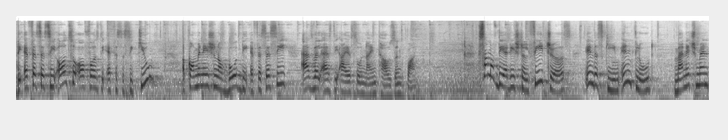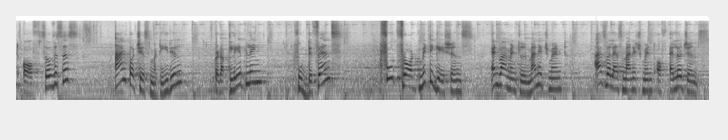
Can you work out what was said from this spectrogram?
The FSSC also offers the FSSC-Q, a combination of both the FSSC as well as the ISO 9001. Some of the additional features in the scheme include management of services and purchase material, product labeling, food defense, food fraud mitigations, environmental management, as well as management of allergens,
